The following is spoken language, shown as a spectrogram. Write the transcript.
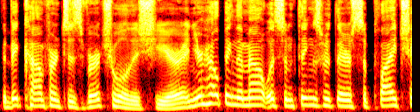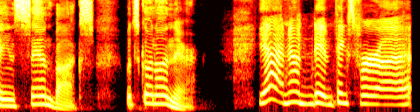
the big conference is virtual this year, and you're helping them out with some things with their supply chain sandbox. What's going on there? Yeah, no, Dave, thanks for uh,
